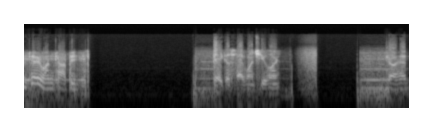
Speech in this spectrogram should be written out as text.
Okay, one copy. Pecos 51 Shoehorn. Go ahead.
